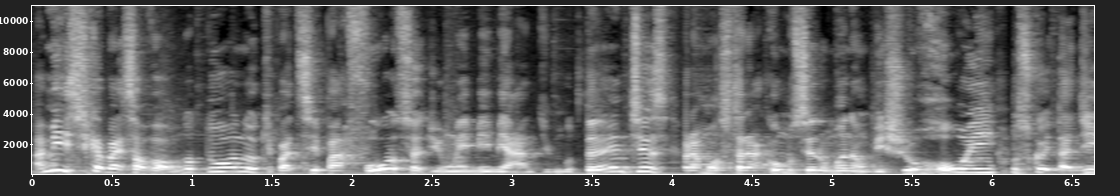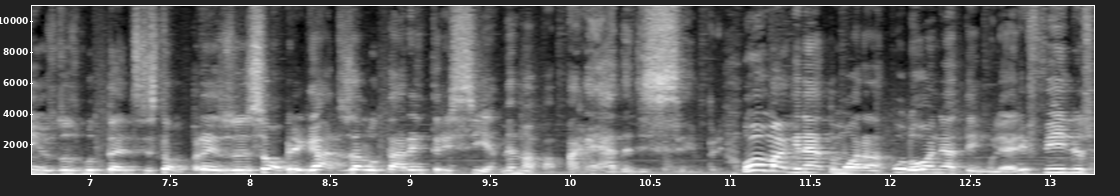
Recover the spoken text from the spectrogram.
A Mística vai salvar o Noturno, que participa à força de um MMA de mutantes, para mostrar como o ser humano é um bicho ruim, os coitadinhos dos mutantes estão presos e são obrigados a lutar entre si, a mesma papagaiada de sempre. O Magneto mora na Polônia, tem mulher e filhos,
